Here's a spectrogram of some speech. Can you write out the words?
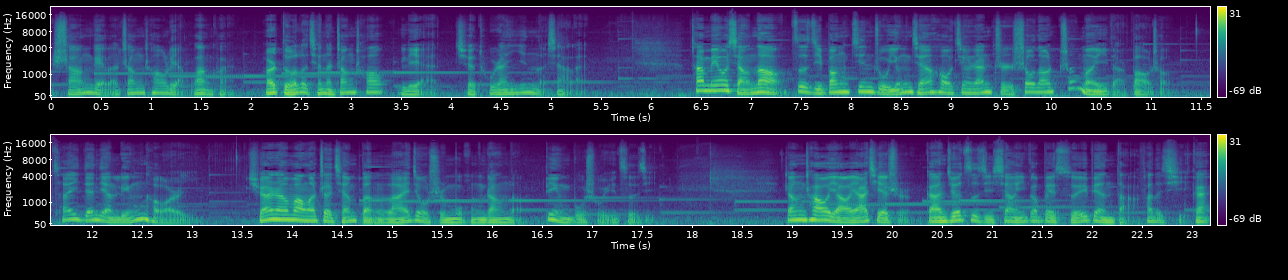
赏给了张超两万块。而得了钱的张超脸却突然阴了下来。他没有想到自己帮金主赢钱后，竟然只收到这么一点报酬，才一点点零头而已，全然忘了这钱本来就是穆鸿章的，并不属于自己。张超咬牙切齿，感觉自己像一个被随便打发的乞丐。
